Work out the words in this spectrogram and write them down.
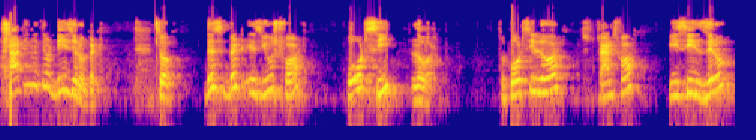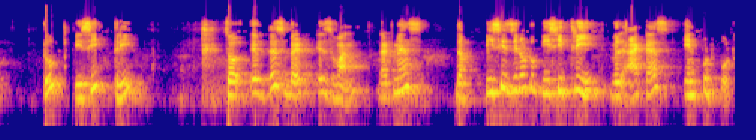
Starting with your D0 bit. So this bit is used for port C lower. So port C lower stands for PC0 to PC3. So if this bit is 1 that means the PC0 to PC3 will act as input port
